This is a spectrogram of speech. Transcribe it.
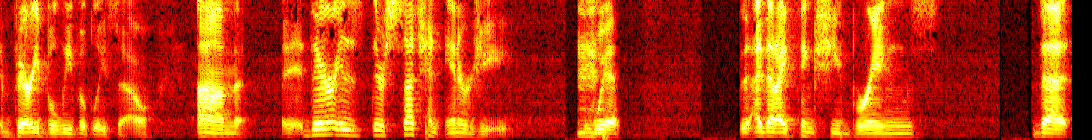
very believably so. Um, there is there's such an energy Mhm. with that I think she brings that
